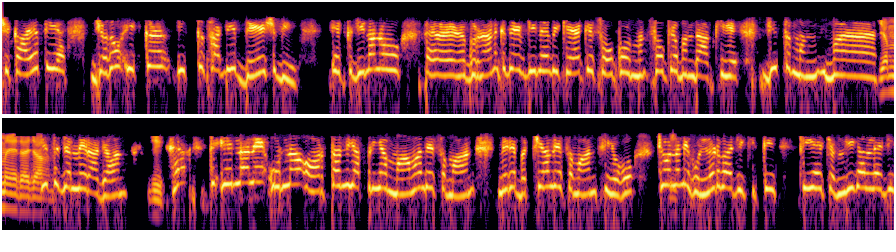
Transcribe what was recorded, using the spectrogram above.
ਸ਼ਿਕਾਇਤ ਹੀ ਹੈ। ਜਦੋਂ ਇੱਕ ਇੱਕ ਸਾਡੀ ਦੇਸ਼ ਦੀ ਇੱਕ ਜਿਨ੍ਹਾਂ ਨੂੰ ਗੁਰੂ ਨਾਨਕ ਦੇਵ ਜੀ ਨੇ ਵੀ ਕਿਹਾ ਕਿ ਸੋ ਕੋ ਸੋ ਕਿਉ ਬੰਦਾ ਆਖੀਏ? ਜਿਤ ਜੰਮੇ ਰਜਾ ਜਿਤ ਜੰਮੇ ਰਾਜਾਨ ਜੀ। ਤੇ ਇਹਨਾਂ ਨੇ ਉਹਨਾਂ ਔਰਤਾਂ ਦੀ ਆਪਣੀਆਂ ਮਾਵਾਂ ਦੇ ਸਮਾਨ ਮੇਰੇ ਬੱਚਿਆਂ ਦੇ ਸਮਾਨ ਸੀ ਉਹ ਜੋ ਉਹਨਾਂ ਨੇ ਹੁੱਲੜਬਾਜੀ ਕੀਤੀ। ਕੀ ਇਹ ਚੰਗੀ ਗੱਲ ਹੈ ਜੀ?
